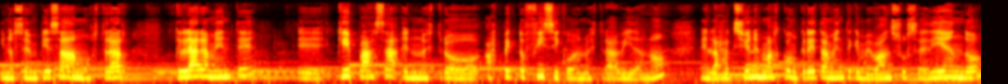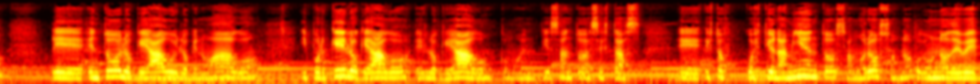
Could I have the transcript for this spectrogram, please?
Y nos empieza a mostrar claramente eh, qué pasa en nuestro aspecto físico de nuestra vida, ¿no? En las acciones más concretamente que me van sucediendo, eh, en todo lo que hago y lo que no hago, y por qué lo que hago es lo que hago, como empiezan todas estas eh, estos cuestionamientos amorosos, ¿no? Porque uno debe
